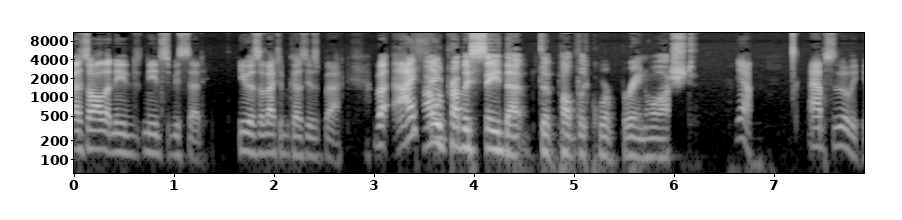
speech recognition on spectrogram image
That's all that needs needs to be said. He was elected because he was black. But I think I would probably say that the public were brainwashed. Yeah, absolutely,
